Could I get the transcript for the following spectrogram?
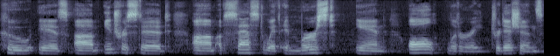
who is um, interested, um, obsessed with, immersed in all literary traditions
